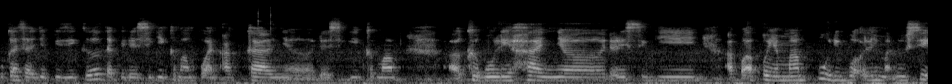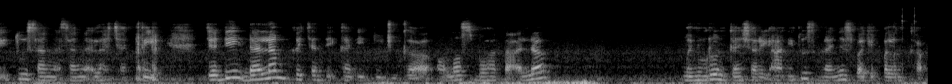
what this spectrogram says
Bukan saja fizikal tapi dari segi kemampuan akalnya, dari segi kemamp- uh, kebolehannya, dari segi apa-apa yang mampu dibuat oleh manusia itu sangat-sangatlah cantik. Jadi dalam kecantikan itu juga Allah taala menurunkan syariat itu sebenarnya sebagai pelengkap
